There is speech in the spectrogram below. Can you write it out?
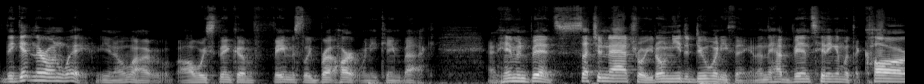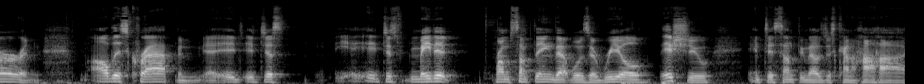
they get in their own way. You know, I always think of famously Bret Hart when he came back, and him and Vince, such a natural. You don't need to do anything, and then they had Vince hitting him with the car and all this crap, and it, it just it just made it from something that was a real issue into something that was just kind of haha,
